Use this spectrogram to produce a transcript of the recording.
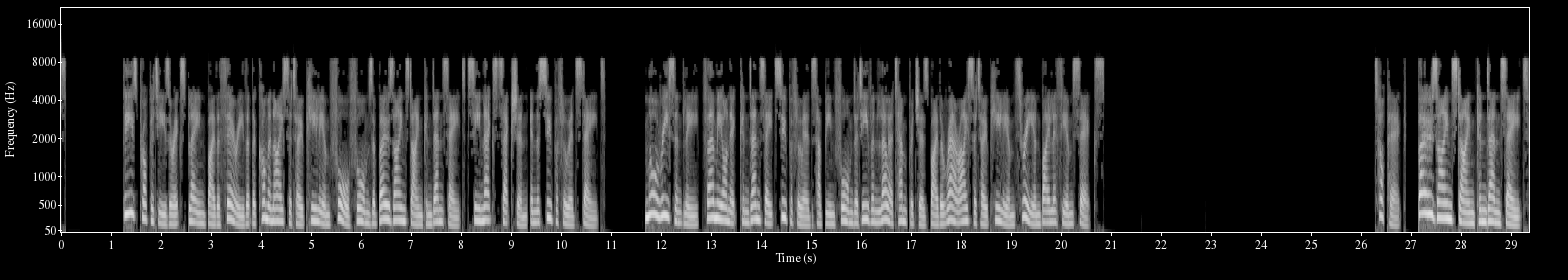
These properties are explained by the theory that the common isotope helium-4 forms a Bose–Einstein condensate see next section in the superfluid state. More recently, fermionic condensate superfluids have been formed at even lower temperatures by the rare isotope helium-3 and by lithium-6. Bose–Einstein condensate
